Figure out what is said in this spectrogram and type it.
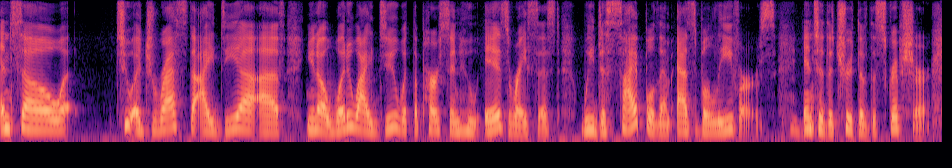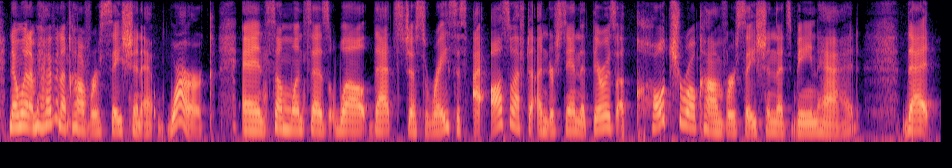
And so to address the idea of, you know, what do I do with the person who is racist? We disciple them as believers mm-hmm. into the truth of the scripture. Now, when I'm having a conversation at work and someone says, well, that's just racist, I also have to understand that there is a cultural conversation that's being had that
